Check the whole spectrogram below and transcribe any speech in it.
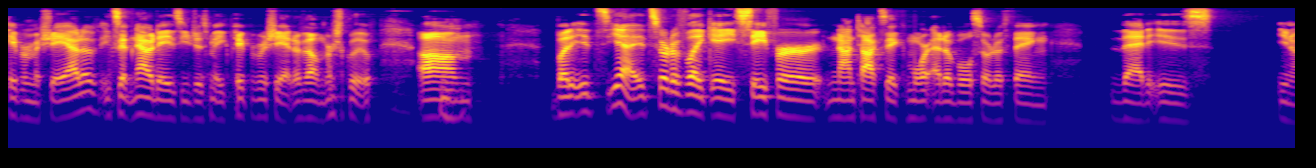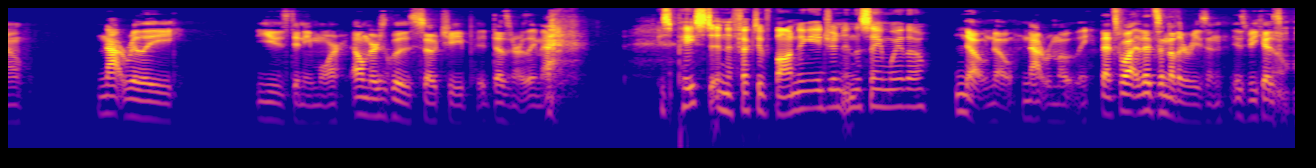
paper mache out of, except nowadays you just make paper mache out of Elmer's glue. Um, But it's yeah, it's sort of like a safer, non-toxic, more edible sort of thing that is, you know, not really used anymore. Elmer's glue is so cheap; it doesn't really matter. Is paste an effective bonding agent in the same way though? No, no, not remotely. That's why. That's another reason is because No.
